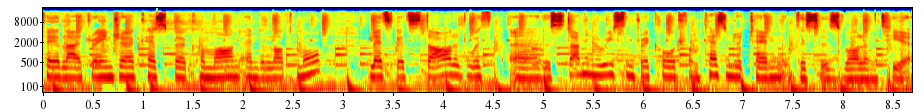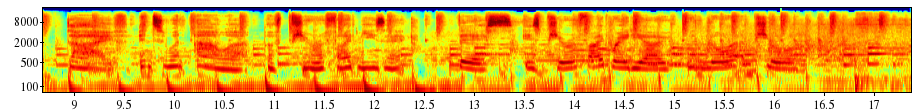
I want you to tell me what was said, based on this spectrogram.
Fairlight Ranger, Casper Command, and a lot more. Let's get started with uh, the stunning recent record from Passenger 10. This is Volunteer. Dive into an hour of purified music. This is Purified Radio with Nora En Pure.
